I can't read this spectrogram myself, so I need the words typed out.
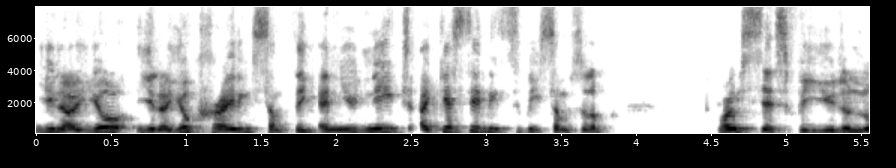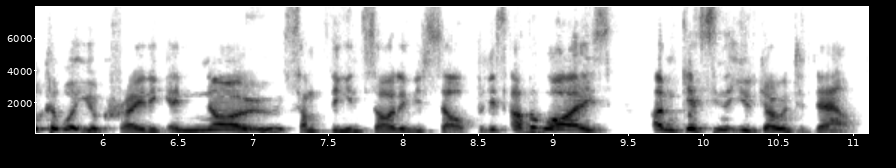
you know you're you know you're creating something, and you need. I guess there needs to be some sort of process for you to look at what you're creating and know something inside of yourself. Because otherwise, I'm guessing that you'd go into doubt.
